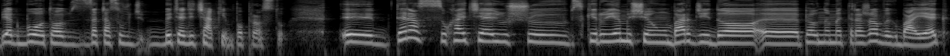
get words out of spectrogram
jak było to za czasów bycia dzieciakiem po prostu. Y, teraz słuchajcie, już y, skierujemy się bardziej do pełnometrażowych bajek.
